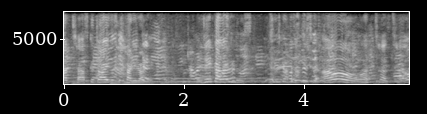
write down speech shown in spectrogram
আচ্ছা আচ্ছা আজকে চয়েস শাড়ির অনেক যে কালার ও আচ্ছা আচ্ছা। ও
